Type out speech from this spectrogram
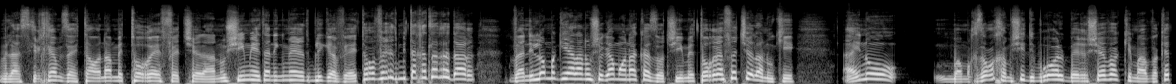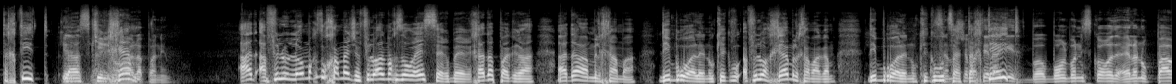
ולהזכירכם, זו הייתה עונה מטורפת שלנו, שאם היא הייתה נגמרת בלי גביע, הייתה עוברת מתחת לרדאר, ואני לא מגיע לנו שגם עונה כזאת, שהיא מטורפת שלנו, כי היינו, במחזור החמישי דיברו על באר שבע כמאבקי תחתית, כן, להזכירכם. עד, אפילו לא מחזור חמש, אפילו עד מחזור עשר בערך, עד הפגרה, עד המלחמה, דיברו עלינו, כקבוצ... אפילו אחרי המלחמה גם, דיברו עלינו כקבוצה זה מה שבאתי תחתית, להגיד. בוא, בוא, בוא נזכור את זה, היה לנו פער,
